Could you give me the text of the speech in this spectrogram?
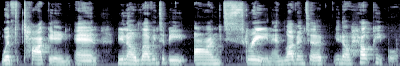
with talking and, you know, loving to be on screen and loving to, you know, help people.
